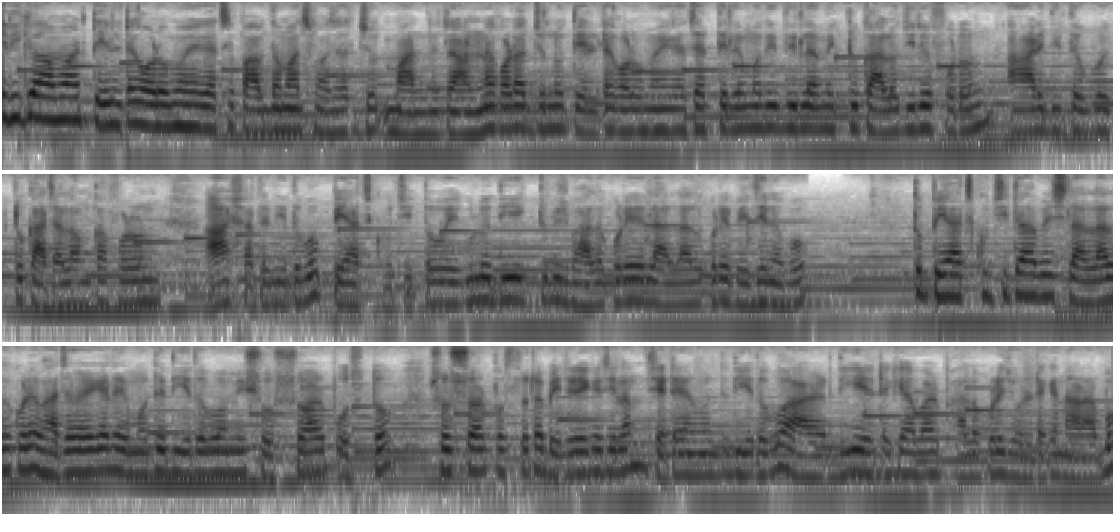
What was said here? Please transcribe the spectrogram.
এদিকে আমার তেলটা গরম হয়ে গেছে, পাবদা মাছ ভাজার জন্য রান্না করার জন্য তেলটা গরম হয়ে গেছে। আর তেলের মধ্যে দিলাম একটু কালো জিরে ফোড়ন, আর দিয়ে দেবো একটু কাঁচা লঙ্কা ফোড়ন, আর সাথে দিয়ে দেবো পেঁয়াজ কুচি। তো এগুলো দিয়ে একটু বেশ ভালো করে, লাল লাল করে ভেজে নেব। তো পেঁয়াজ কুচিটা বেশ লাল লাল করে ভাজা হয়ে গেলে এর মধ্যে দিয়ে দেবো আমি শস্য আর পোস্ত। শস্য আর পোস্তটা বেটে রেখেছিলাম সেটা এর মধ্যে দিয়ে দেবো। আর দিয়ে এটাকে আবার ভালো করে ঝোলটাকে নাড়াবো।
